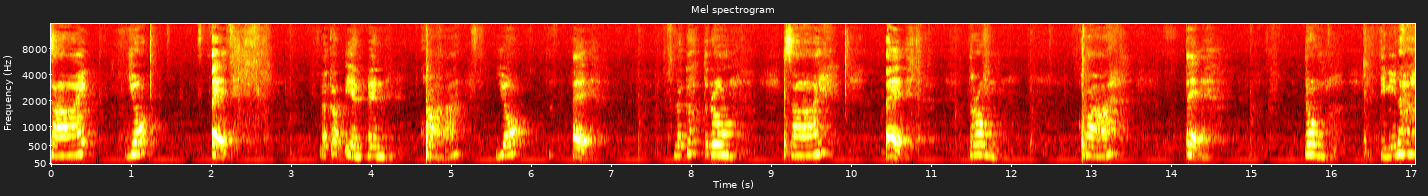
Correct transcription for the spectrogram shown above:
ซ้ายยกเตะ แล้วก็เปลี่ยนเป็นขวายกเตะ แล้วก็ตรงซ้าย เตะ ตรง ขวา เตะ ตรง อย่างนี้นะคะ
